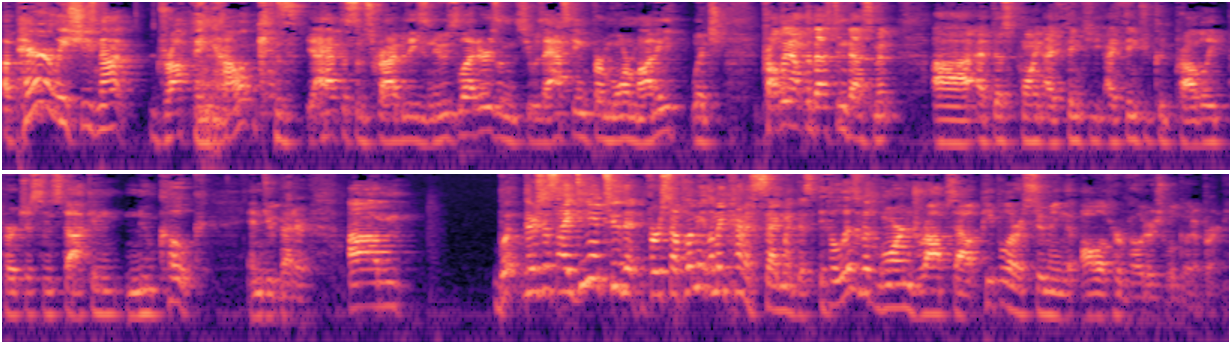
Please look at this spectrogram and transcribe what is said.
Apparently, she's not dropping out because I have to subscribe to these newsletters, and she was asking for more money, which probably not the best investment uh, at this point. I think you, I think you could probably purchase some stock in New Coke and do better. Um, but there's this idea too that first off, let me let me kind of segment this. If Elizabeth Warren drops out, people are assuming that all of her voters will go to Bernie.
